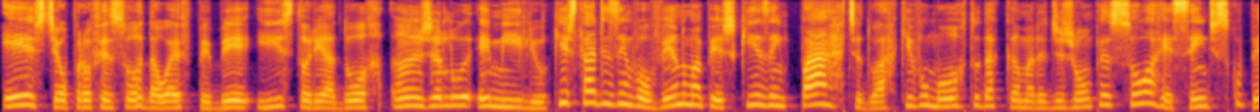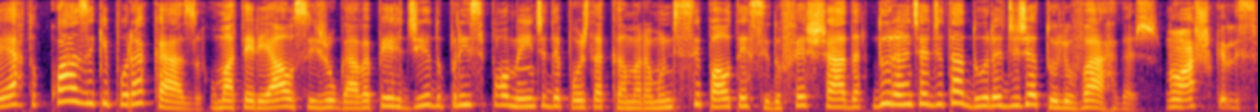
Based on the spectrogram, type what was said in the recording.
Este é o professor da UFPB e historiador Ângelo Emílio, que está desenvolvendo uma pesquisa em parte do arquivo morto da Câmara de João Pessoa, recém-descoberto, quase que por acaso. O material se julgava perdido, principalmente depois da Câmara Municipal ter sido fechada durante a ditadura de Getúlio Vargas. Não acho que ele se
